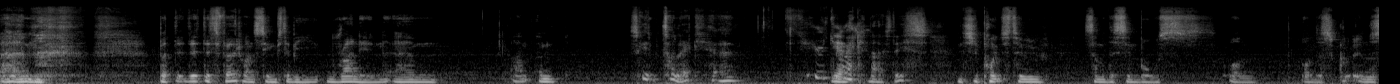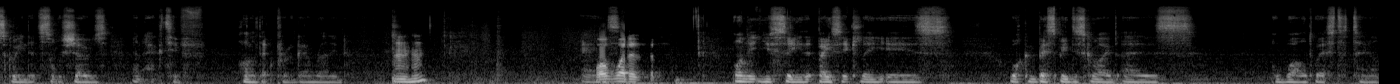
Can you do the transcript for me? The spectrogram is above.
Um, but th- th- this third one seems to be running. Um, um, um excuse me, Tolek, uh, do you, do you Yes. recognise this? And she points to some of the symbols on on the sc- on the screen that sort of shows an active holodeck program running. Mm-hmm. And What what is it? on it you see that basically is what can best be described as a Wild West town.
